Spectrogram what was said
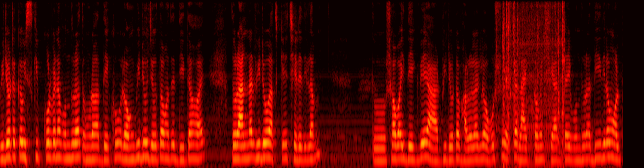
ভিডিওটা কেউ স্কিপ করবে না বন্ধুরা, তোমরা দেখো। লং ভিডিও যেহেতু আমাদের দিতে হয়, তো রান্নার ভিডিও আজকে ছেড়ে দিলাম। তো সবাই দেখবে আর ভিডিওটা ভালো লাগলে অবশ্যই একটা লাইক, কমেন্ট শেয়ার চাই বন্ধুরা। দিয়ে দিলাম অল্প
